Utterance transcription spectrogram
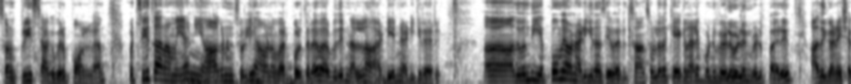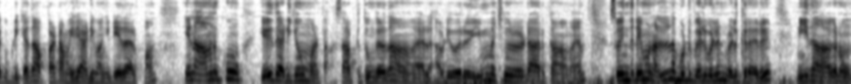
ஸோ அவனுக்கு ப்ரீஸ்ட் ஆக விருப்பம் இல்லை. பட் சீதாராமையா நீ ஆகணும்னு சொல்லி அவனை வற்புறுத்தலை வற்புறுத்தி நல்லா அடின்னு அடிக்கிறாரு. அது வந்து எப்போவுமே அவனை அடிக்க தான் செய்வார். நான் சொல்கிறத கேட்கனாலே போட்டு வெளு வெளுன்னு வெளுப்பார். அது கணேஷாக்கு பிடிக்காது. அப்பாட்ட அமைதியாக அடி வாங்கிட்டே தான் இருப்பான். ஏன்னா அவனுக்கும் எழுது அடிக்கவும் மாட்டான். சாப்பிட்டு தூங்குறது தான் அவன் வேலை. அப்படி ஒரு இம்மெச்சூர்டாக இருக்கான் அவன். ஸோ இந்த டைமும் நல்லா போட்டு வெளு வெளுன்னு வெளுக்கிறாரு. நீ தான் ஆகணும்.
